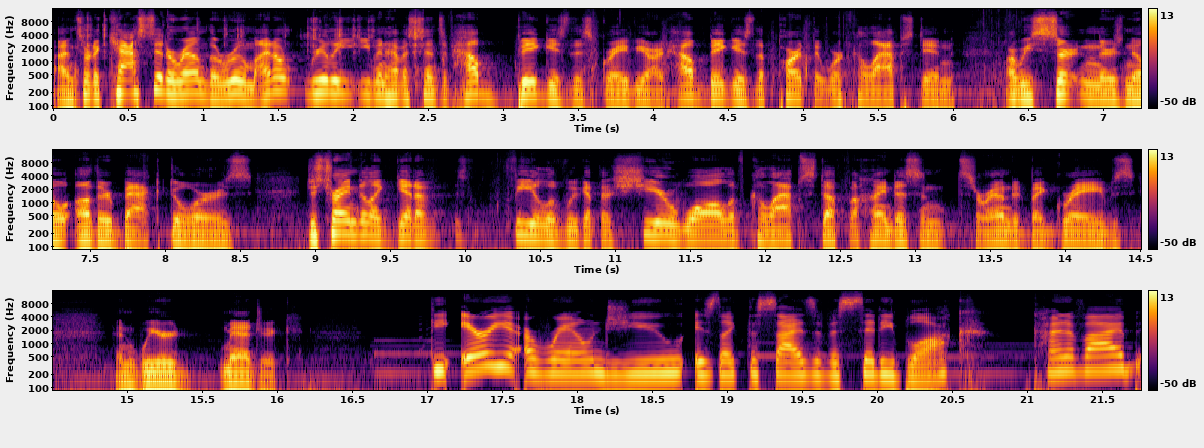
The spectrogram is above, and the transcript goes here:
And sort of cast it around the room. I don't really even have a sense of how big is this graveyard. How big is the part that we're collapsed in? Are we certain there's no other back doors? Just trying to like get a feel of we've got the sheer wall of collapsed stuff behind us and surrounded by graves and weird magic. The area around you is like the size of a city block kind of vibe.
